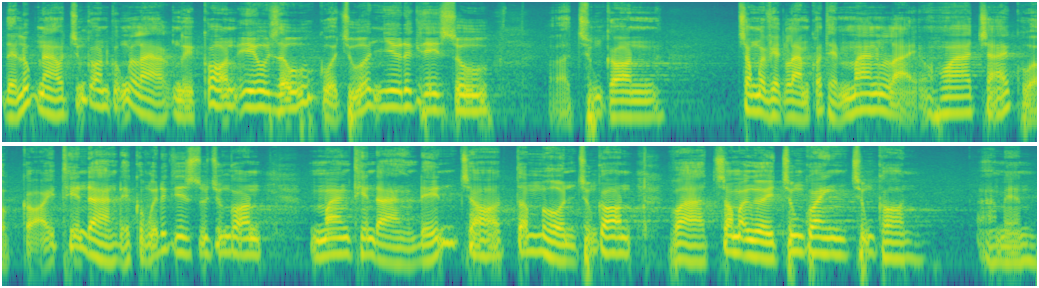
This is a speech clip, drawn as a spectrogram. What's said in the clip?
để lúc nào chúng con cũng là người con yêu dấu của Chúa như Đức Giêsu và chúng con trong mọi việc làm có thể mang lại hoa trái của cõi thiên đàng để cùng với Đức Giêsu chúng con mang thiên đàng đến cho tâm hồn chúng con và cho mọi người chung quanh chúng con. Amen.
